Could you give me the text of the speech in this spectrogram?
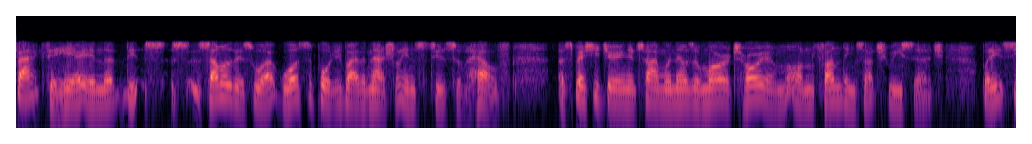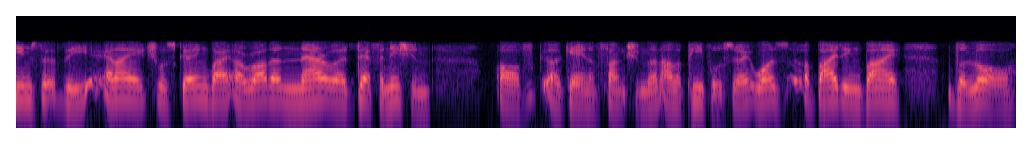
factor here in that this, some of this work was supported by the National Institutes of Health, especially during a time when there was a moratorium on funding such research. But it seems that the NIH was going by a rather narrower definition of uh, gain of function than other people. So it was abiding by the law,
